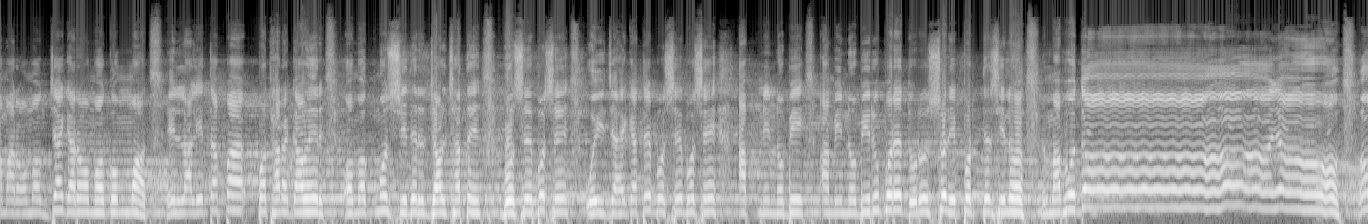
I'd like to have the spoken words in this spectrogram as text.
আমার অমক জায়গার অমক উম্মত, এই লালিতাপা পথার গাঁয়ের অমক মসজিদের জলছাতে বসে বসে, ওই জায়গাতে বসে বসে আপনি নবী, আমি নবীর উপরে দুরুদ শরীফ পড়তেছিল। মাবুদ ও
